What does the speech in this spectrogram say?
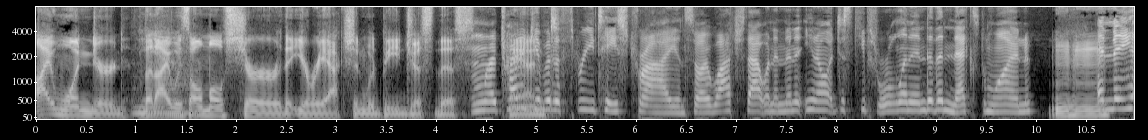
I wondered, but I was almost sure that your reaction would be just this. Mm, I try to give it a three taste try, and so I watched that one, and then it, you know it just keeps rolling into the next one. Mhm. And they,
